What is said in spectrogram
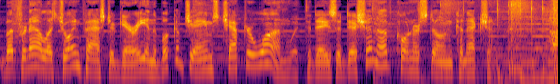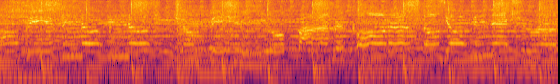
But for now, let's join Pastor Gary in the book of James, chapter 1, with today's edition of Cornerstone Connection. Hope is an open ocean, jump in and you'll find the cornerstones, your connection, run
